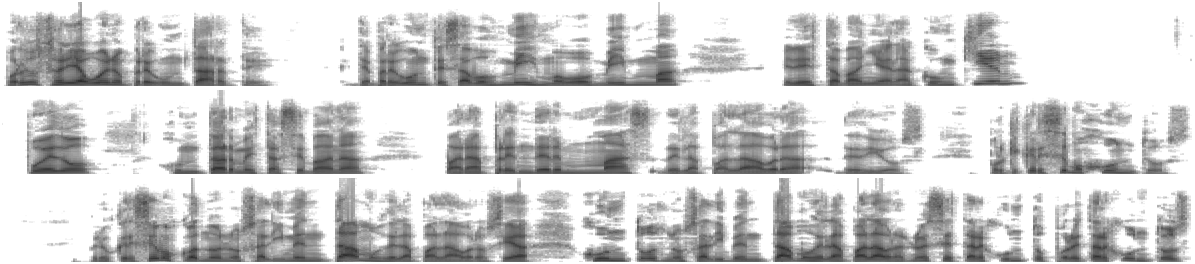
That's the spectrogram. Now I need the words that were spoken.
Por eso sería bueno preguntarte, que te preguntes a vos mismo, vos misma, en esta mañana, ¿con quién puedo juntarme esta semana para aprender más de la palabra de Dios? Porque crecemos juntos pero crecemos cuando nos alimentamos de la palabra, o sea, juntos nos alimentamos de la palabra. No es estar juntos por estar juntos,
